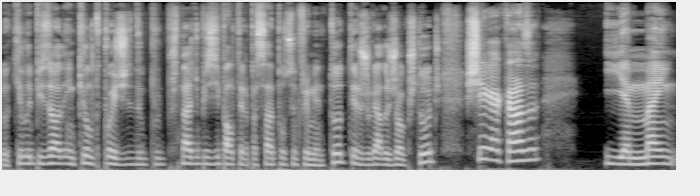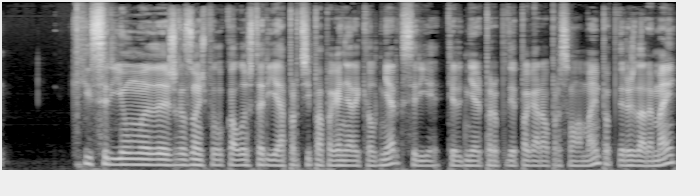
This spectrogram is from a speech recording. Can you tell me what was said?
Aquele episódio em que ele, depois do personagem principal ter passado pelo sofrimento todo, ter jogado os jogos todos, chega a casa e a mãe que seria uma das razões pela qual eu estaria a participar para ganhar aquele dinheiro, que seria ter dinheiro para poder pagar a operação à mãe, para poder ajudar a mãe,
